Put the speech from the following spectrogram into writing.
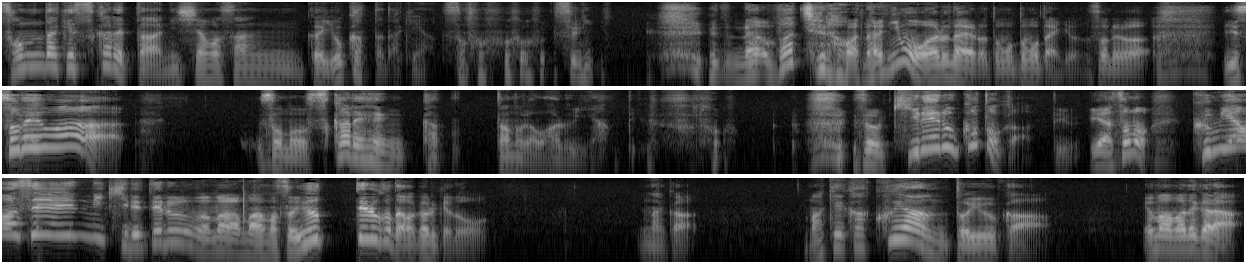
そんだけ好かれた西山さんが良かっただけやん。その、別に、別にな、バチェラーは何も悪ないやろと思ったんやけど、それは。それは、その、好かれへんかったのが悪いやんっていう。その、その、切れることかっていう。いや、その、組み合わせに切れてるのは、まあまあまあ、そう言ってることはわかるけど、なんか、負け格やんというか、いや、まあまあだから、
